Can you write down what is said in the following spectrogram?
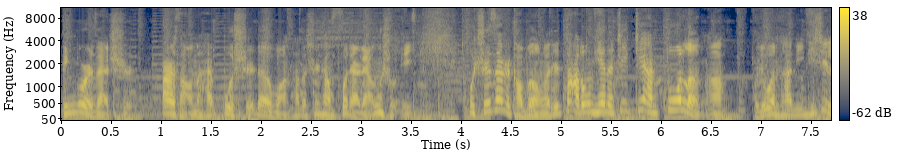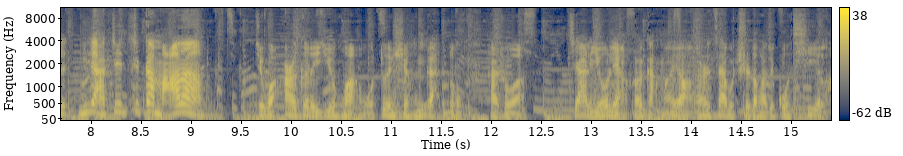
冰棍在吃。二嫂呢，还不时的往他的身上泼点凉水。我实在是搞不懂了，这大冬天的，这这样多冷啊！我就问他，你你这你俩这这干嘛呢？结果二哥的一句话，我顿时很感动。他说，家里有两盒感冒药，要是再不吃的话就过期了。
